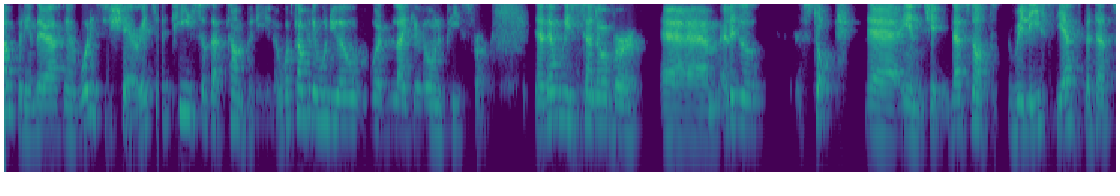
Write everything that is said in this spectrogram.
company? And they're asking, what is a share? It's a piece of that company. You know, what company would you would like to own a piece from? And then we send over um, a little stock uh, in Tjing. That's not released yet, but that's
